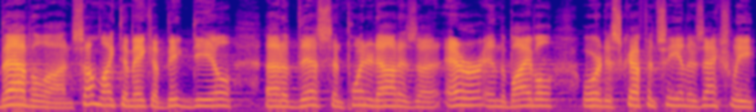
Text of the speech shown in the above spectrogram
Babylon. Some like to make a big deal out of this and point it out as an error in the Bible or a discrepancy, and there's actually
